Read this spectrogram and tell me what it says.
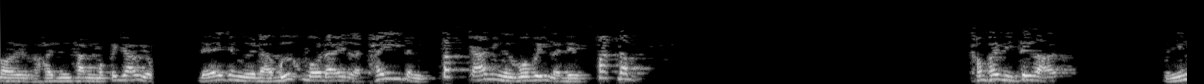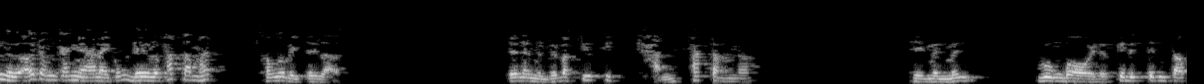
người hình thành một cái giáo dục để cho người nào bước vô đây là thấy rằng tất cả những người vô vi là đều phát tâm. Không phải vì tư lợi. Mà những người ở trong căn nhà này cũng đều là phát tâm hết, không có vì tư lợi cho nên mình phải bắt chước cái hạnh phát tâm đó. Thì mình mới vuông bồi được cái đức tính tốt.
